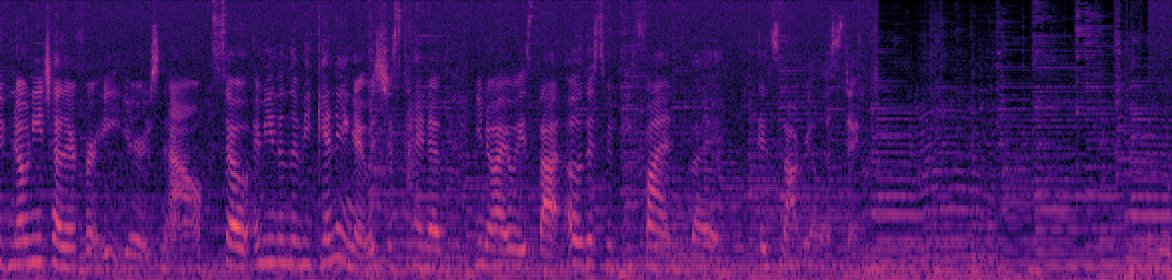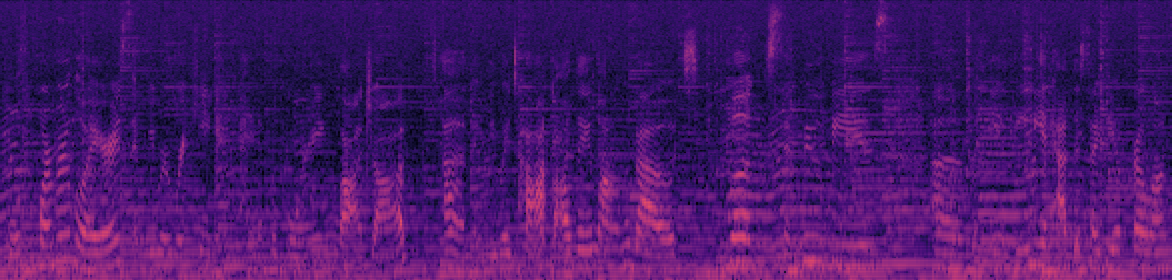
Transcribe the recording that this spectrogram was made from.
we've known each other for eight years now. So, I mean, in the beginning, it was just kind of, you know, I always thought, oh, this would be fun, but it's not realistic. We were both former lawyers, and we were working in kind of a boring law job. Um, and we would talk all day long about books and movies. Um, and Amy had had this idea for a long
